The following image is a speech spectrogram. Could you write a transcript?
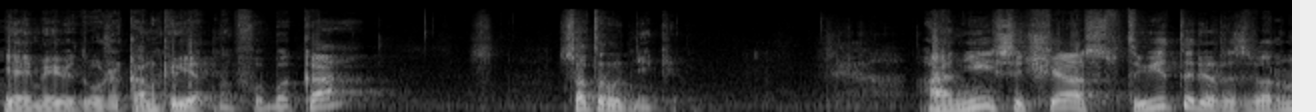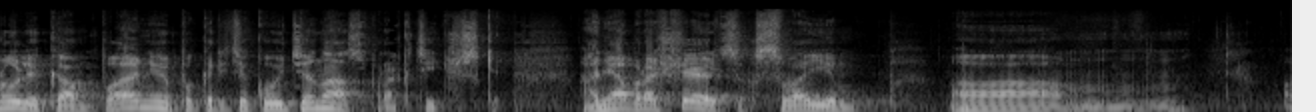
я имею в виду уже конкретно ФБК, сотрудники, они сейчас в Твиттере развернули кампанию «Покритикуйте нас» практически. Они обращаются к своим э, э,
